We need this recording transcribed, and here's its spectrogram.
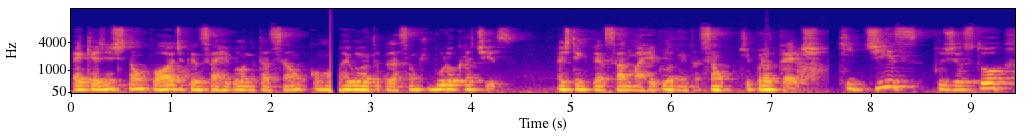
é que a gente não pode pensar em regulamentação como uma regulamentação que burocratiza. A gente tem que pensar numa regulamentação que protege, que diz para o gestor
